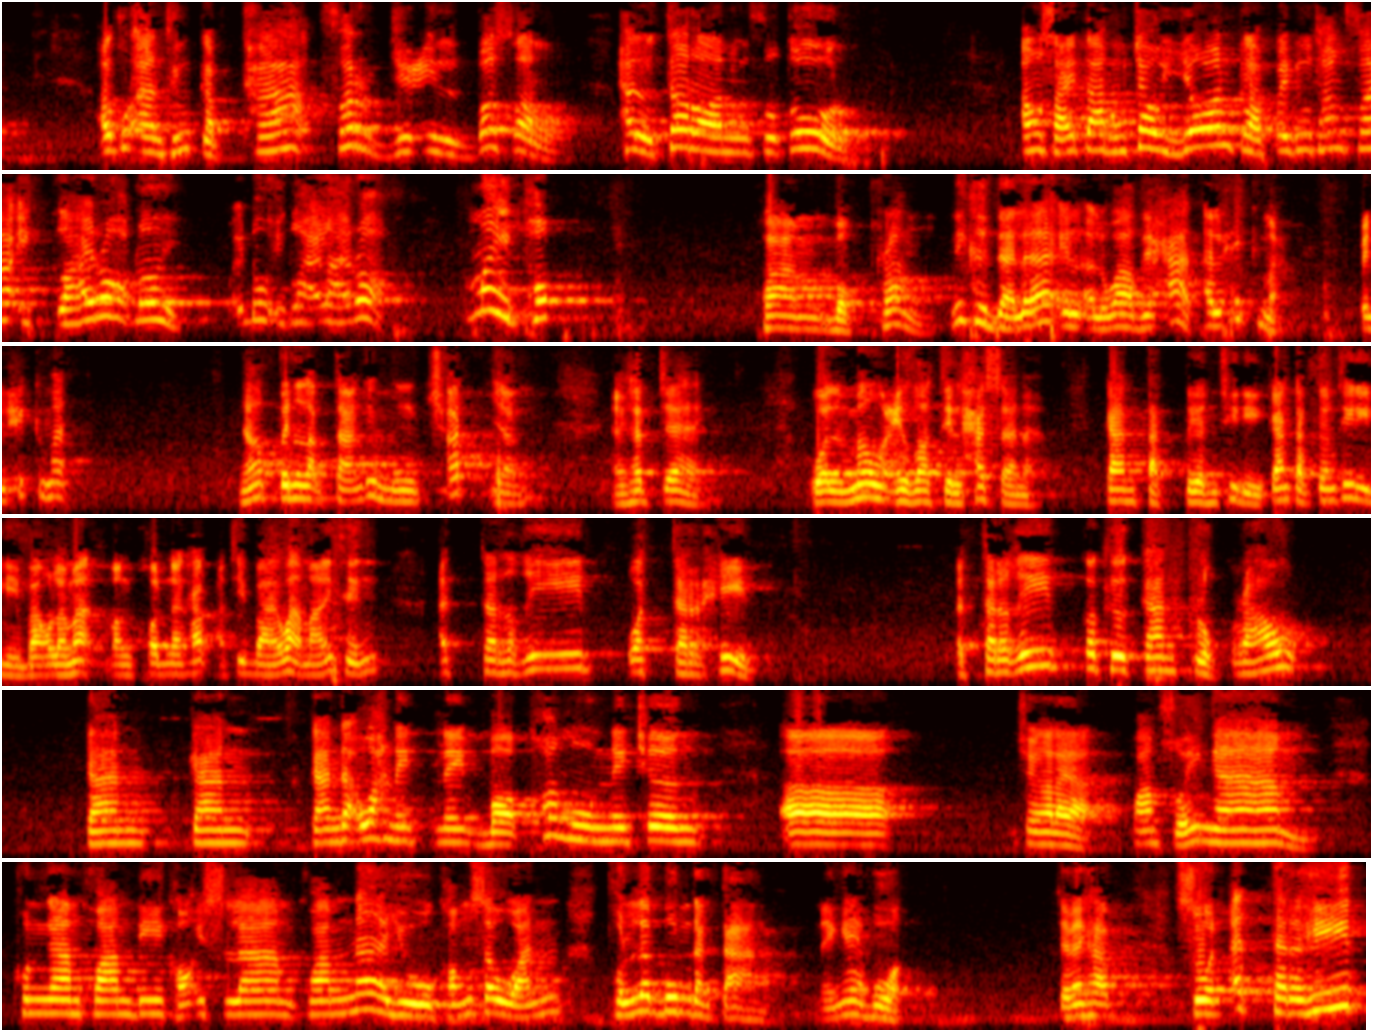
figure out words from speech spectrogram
อัลกุรอานถึงกับท้าฟรจิลบัซรฮัลตารามินฟุตูรเอาสายตาของเจ้าย้อนกลับไปดูท้องฟ้าอีกหลายรอบเลย ไปดูอีกหลายหลายรอบ ไม่พบความบกพร่อง นี่คือดาลาอิลอัลวาดิฮัดอัลฮิกมะเป็นฮิกมะนะเป็นหลักฐานที่มุงชัดอย่างอย่างชัดแจ้งวัลมาอิซติลฮัสนะการตักเตือนที่ดี การตักเตือนที่ดีนี่บางอุลามะบางคนนะครับ อธิบายว่าหมายถึง อัตตรกีบวัตตรฮีบอัตตรกีบก็คือการปลุกเร้า การการการด่าว่าในในบอกข้อมูลในเชิงเอ่อเชิงอะไรอะความสวยงาม คุณงามความดีของอิสลาม ความน่าอยู่ของสวรรค์ ผลบุญต่างๆ ในแง่บวกใช่ไหมครับ ส่วนอัตตรฮีบ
